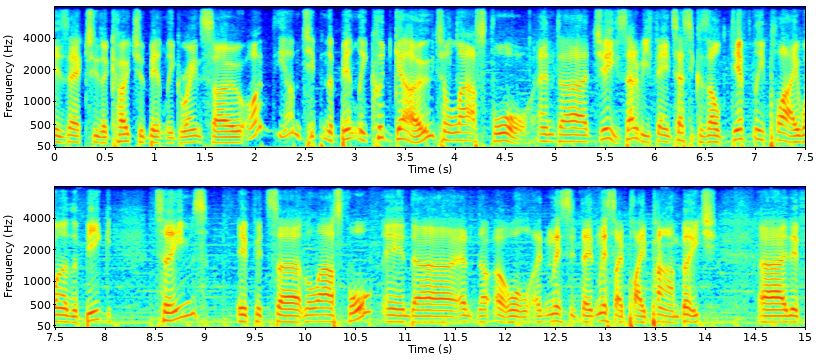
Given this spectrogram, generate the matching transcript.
is actually the coach of Bentleigh Green, so I'm, I'm tipping that Bentleigh could go to the last four, and uh, geez, that'd be fantastic because they'll definitely play one of the big teams if it's uh, the last four, and, uh, and uh, well, unless it, unless they play Palm Beach, uh, they've,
